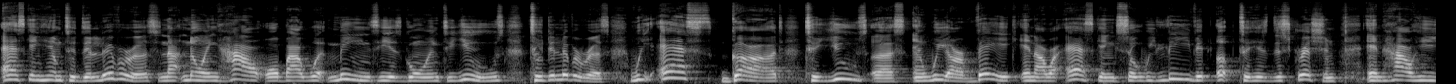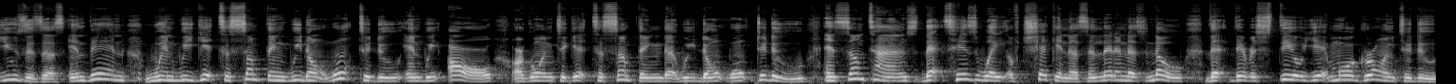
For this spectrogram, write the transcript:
Asking Him to deliver us, not knowing how or by what means He is going to use to deliver us. We ask God to use us, and we are vague in our asking, so we leave it up to his discretion and how he uses us. And then when we get to something we don't want to do, and we all are going to get to something that we don't want to do, and sometimes that's his way of checking us and letting us know that there is still yet more growing to do.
